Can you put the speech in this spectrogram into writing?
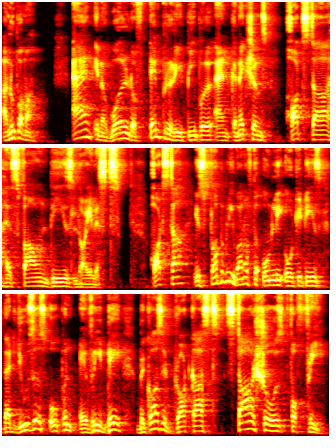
Anupama. And in a world of temporary people and connections, Hotstar has found these loyalists. Hotstar is probably one of the only OTTs that users open every day because it broadcasts star shows for free.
